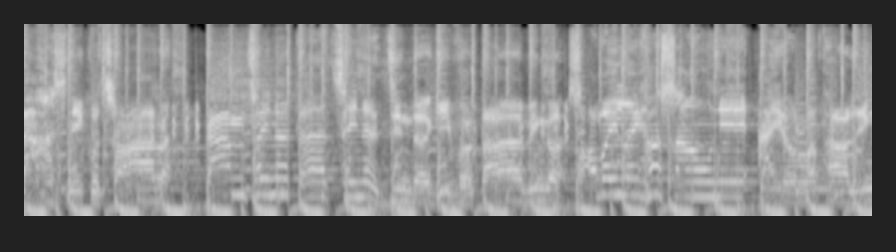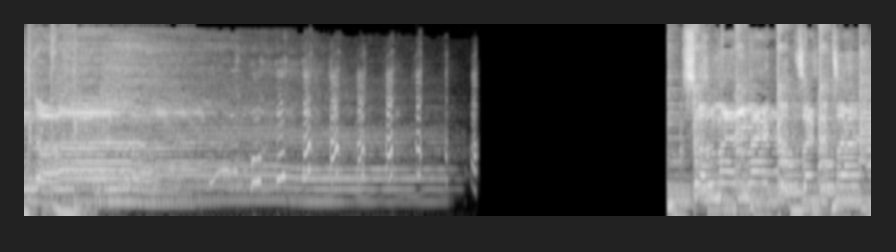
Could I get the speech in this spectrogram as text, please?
नहाँस्नेको छ र काम छैन काज छैन जिन्दगी भताबिङ्ग सबैलाई हँसाउने आयो लथालिङ्ग सोलमारीमा टुच्चा टुच्चा।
